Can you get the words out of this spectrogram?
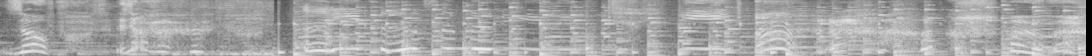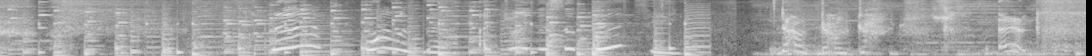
It's your fault. It's your fault. I love somebody. Huh? What was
